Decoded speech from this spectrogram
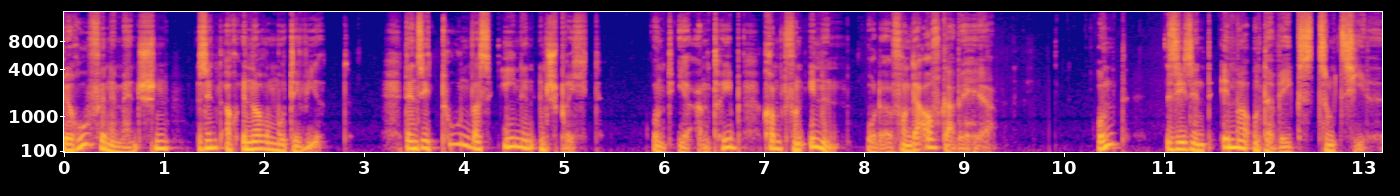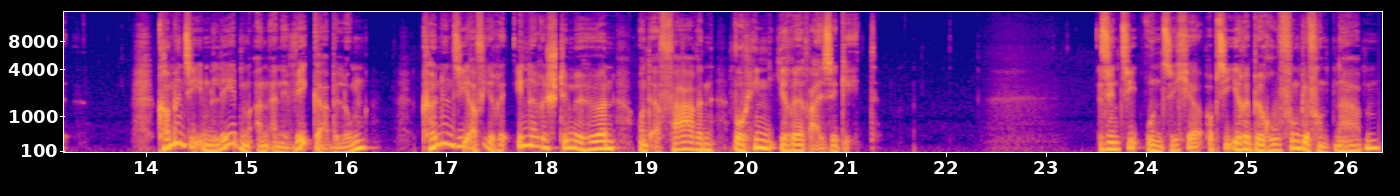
Berufene Menschen sind auch enorm motiviert, denn sie tun, was ihnen entspricht, und ihr Antrieb kommt von innen oder von der Aufgabe her. Und sie sind immer unterwegs zum Ziel. Kommen sie im Leben an eine Weggabelung, können sie auf ihre innere Stimme hören und erfahren, wohin ihre Reise geht. Sind Sie unsicher, ob Sie Ihre Berufung gefunden haben?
